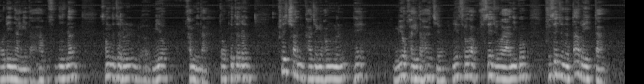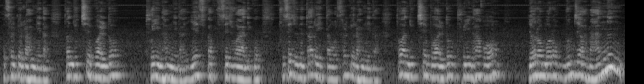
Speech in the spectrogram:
어린 양이다 하고 순진한 성도들을 미혹합니다. 또 그들은 크리스천 가정에 방문해 미혹하기도 하죠. 예수가 구세주가 아니고 구세주는 따로 있다. 그 설교를 합니다. 또한 육체 부활도 부인합니다. 예수가 구세주가 아니고 구세주는 따로 있다고 설교를 합니다. 또한 육체 부활도 부인하고 여러모로 문제가 많은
